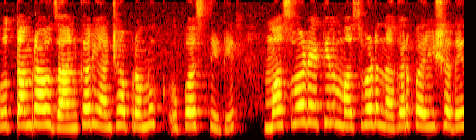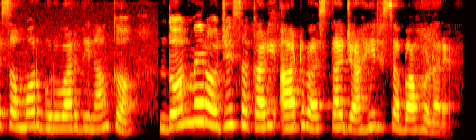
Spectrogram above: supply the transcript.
उत्तमराव जानकर यांच्या प्रमुख उपस्थितीत मसवड येथील मसवड नगर परिषदेसमोर गुरुवार दिनांक दोन मे रोजी सकाळी आठ वाजता जाहीर सभा होणार आहे.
